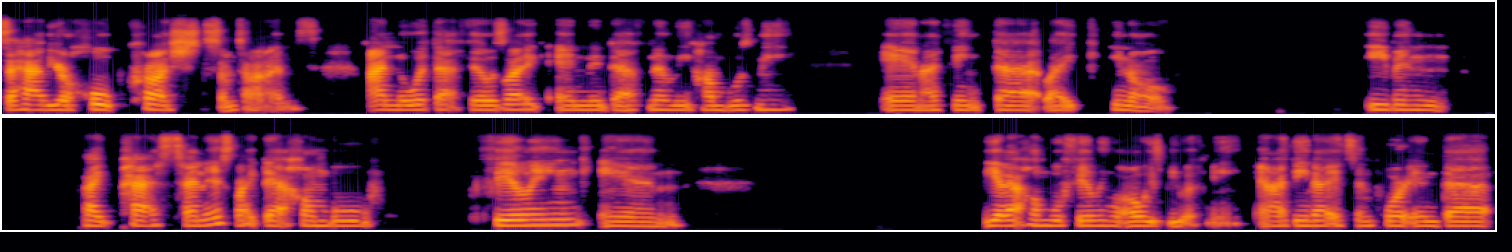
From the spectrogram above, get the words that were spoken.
to have your hope crushed sometimes. I know what that feels like and it definitely humbles me and i think that like you know even like past tennis, like that humble feeling and yeah, that humble feeling will always be with me. And I think that it's important that,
